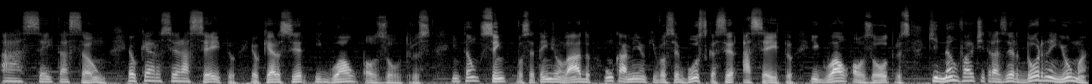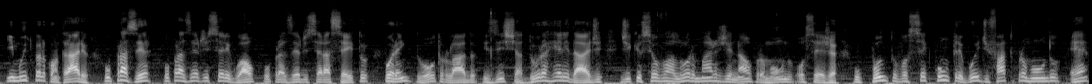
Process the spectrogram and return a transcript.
a aceitação. Eu quero ser aceito, eu quero ser igual aos outros. Então, sim, você tem de um lado um caminho que você busca ser aceito, igual aos outros, que não vai te trazer dor nenhuma e muito pelo contrário, o prazer, o prazer de ser igual, o prazer de ser aceito. Porém, do outro lado, existe a dura realidade de que o seu valor marginal para o mundo, ou seja, o quanto você contribui de fato para o mundo, é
